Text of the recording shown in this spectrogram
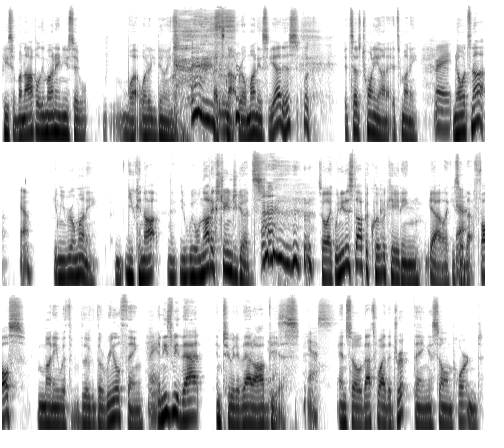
piece of monopoly money. And you say what what are you doing? That's not real money. So yeah it is. Look it says 20 on it. It's money. Right. no it's not Yeah. give me real money you cannot we will not exchange goods so like we need to stop equivocating, yeah, like you Yeah. said, that false money with the, the real thing. Right. It needs to be that intuitive, that obvious. yes. yes. And so that's why the drip thing is so important.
